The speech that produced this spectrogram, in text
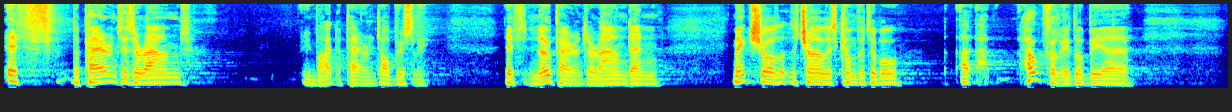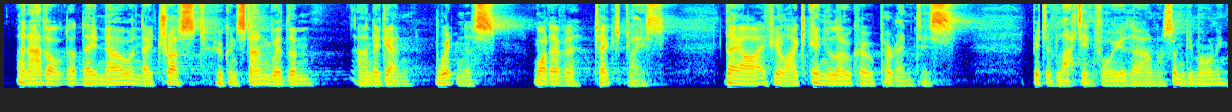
if the parent is around, invite the parent, obviously. If no parent around, then make sure that the child is comfortable. Uh, hopefully, there'll be a, an adult that they know and they trust who can stand with them and again, witness whatever takes place. They are, if you like, in loco parentis. Bit of Latin for you there on a Sunday morning.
